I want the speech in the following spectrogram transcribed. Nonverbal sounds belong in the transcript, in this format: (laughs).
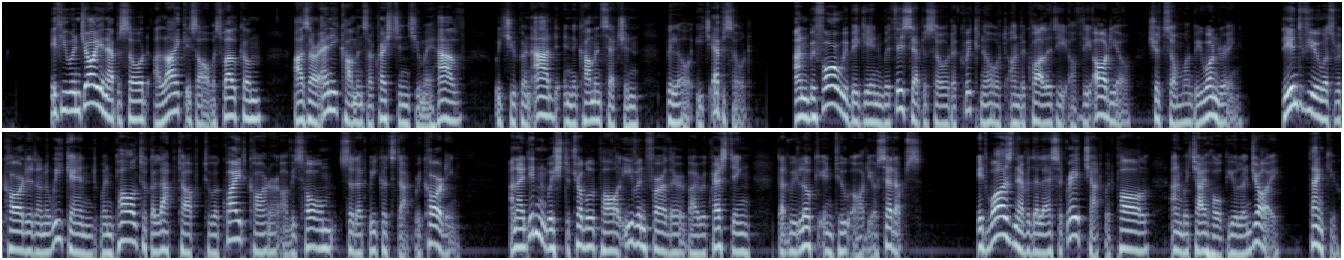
If you enjoy an episode, a like is always welcome, as are any comments or questions you may have which you can add in the comment section below each episode. And before we begin with this episode, a quick note on the quality of the audio, should someone be wondering. The interview was recorded on a weekend when Paul took a laptop to a quiet corner of his home so that we could start recording. And I didn't wish to trouble Paul even further by requesting that we look into audio setups. It was nevertheless a great chat with Paul, and which I hope you'll enjoy. Thank you.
